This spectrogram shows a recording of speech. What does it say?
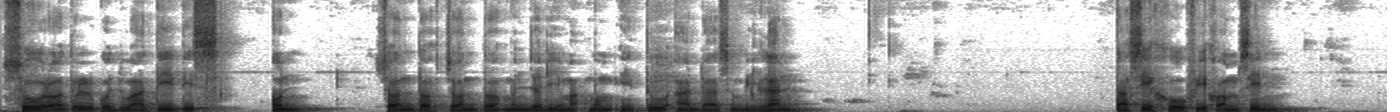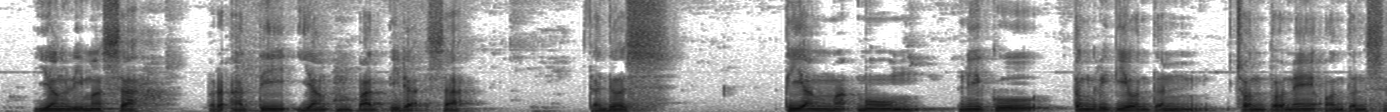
Suratul Qudwati Tis'un Contoh-contoh menjadi makmum itu ada sembilan. Tasihu fi khamsin. Yang lima sah. Berarti yang empat tidak sah. Terus tiang makmum niku tengriki onten contone onten se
